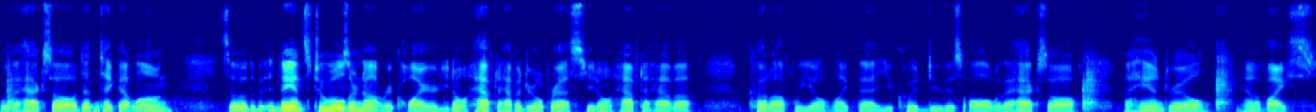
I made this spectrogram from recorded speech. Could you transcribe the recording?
with a hacksaw. It doesn't take that long. So the advanced tools are not required. You don't have to have a drill press. You don't have to have a cut-off wheel like that. You could do this all with a hacksaw, a hand drill, and a vise.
